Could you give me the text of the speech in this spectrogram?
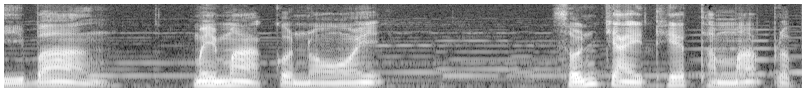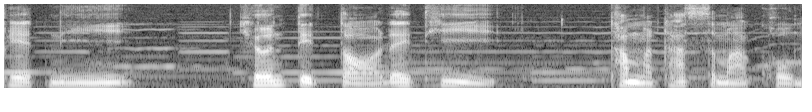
ดีๆ บ้าง ไม่มากก็น้อย สนใจเทปธรรมะประเภทนี้ เชิญติดต่อได้ที่ ธรรมทัศสมาคม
